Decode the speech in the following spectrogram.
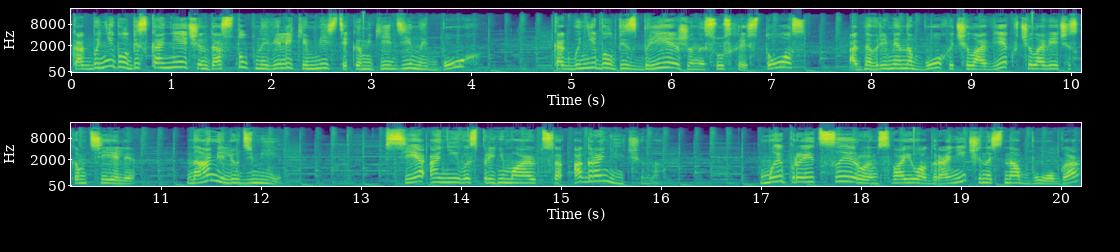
как бы ни был бесконечен доступный великим мистикам единый Бог, как бы ни был безбрежен Иисус Христос, одновременно Бог и человек в человеческом теле, нами, людьми – все они воспринимаются ограниченно. Мы проецируем свою ограниченность на Бога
